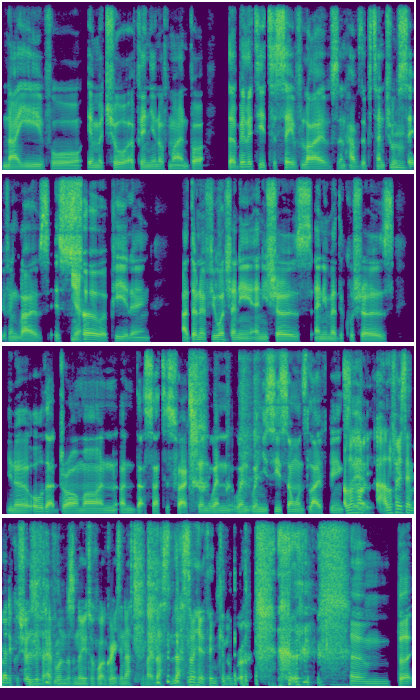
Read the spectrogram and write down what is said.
naive or immature opinion of mine, but the ability to save lives and have the potential of Mm. saving lives is Yeah. so appealing. I don't know if you Mhm. watch any any shows, any medical shows, you know, all that drama and, and that satisfaction when, when when you see someone's life being I love how. I love how you say medical shows if everyone doesn't know you're talking about Grey's Anatomy. Like that's that's what you're thinking of, bro. um but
